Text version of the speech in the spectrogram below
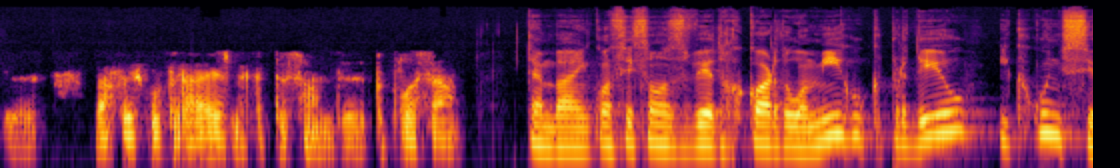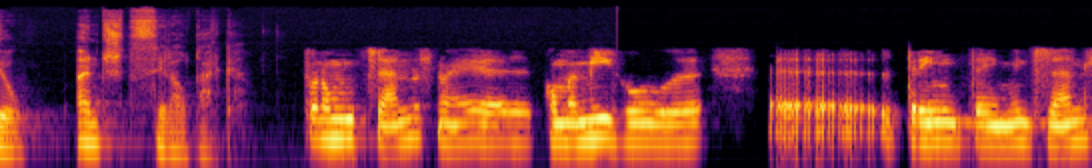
de, de ações culturais, na captação de população. Também Conceição Azevedo recorda o amigo que perdeu e que conheceu antes de ser autarca. Foram muitos anos, não é? Como amigo, uh, 30 e muitos anos,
